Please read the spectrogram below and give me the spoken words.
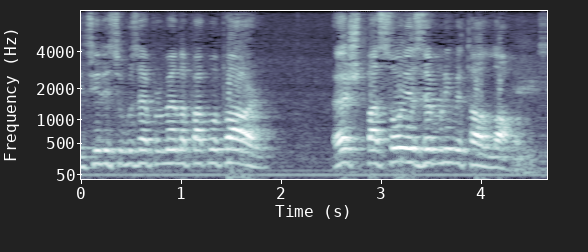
i cili, sikurse e përmenda pak më parë, është pasojë e zemërimit të Allahut.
